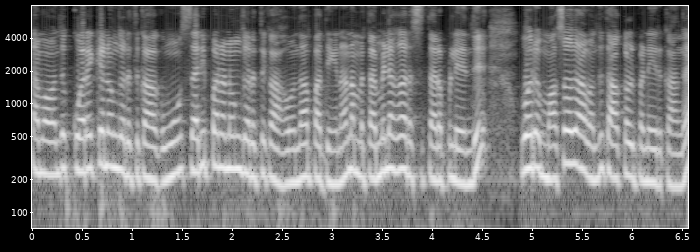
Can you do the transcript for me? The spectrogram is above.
நம்ம வந்து குறைக்கணுங்கிறதுக்காகவும் சரி பண்ணணுங்கிறதுக்காகவும் தான் பார்த்தீங்கன்னா நம்ம தமிழக அரசு தரப்புலேருந்து ஒரு மசோதா வந்து தாக்கல் பண்ணியிருக்காங்க.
